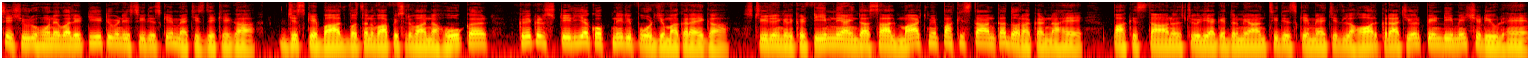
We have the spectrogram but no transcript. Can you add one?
سے شروع ہونے والی ٹی ٹوینٹی سیریز کے میچز دیکھے گا، جس کے بعد وطن واپس روانہ ہو کر کرکٹ آسٹریلیا کو اپنی رپورٹ جمع کرائے گا۔ آسٹریلین کرکٹ ٹیم نے آئندہ سال مارچ میں پاکستان کا دورہ کرنا ہے۔ پاکستان اور آسٹریلیا کے درمیان سیریز کے میچز لاہور، کراچی اور پنڈی میں شیڈیول ہیں۔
